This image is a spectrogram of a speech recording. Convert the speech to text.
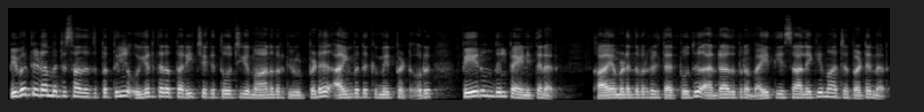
விபத்து இடம்பெற்ற சந்தர்ப்பத்தில் உயர்தர பரீட்சைக்கு தோற்றிய மாணவர்கள் உட்பட ஐம்பதுக்கும் மேற்பட்டோர் பேருந்தில் பயணித்தனர். காயமடைந்தவர்கள் தற்போது அனுராதபுரம் வைத்தியசாலைக்கு மாற்றப்பட்டனர்.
